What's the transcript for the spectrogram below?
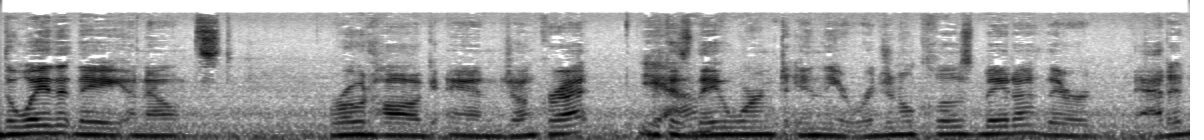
The way that they announced Roadhog and Junkrat because Yeah. they weren't in the original closed beta, they were added.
